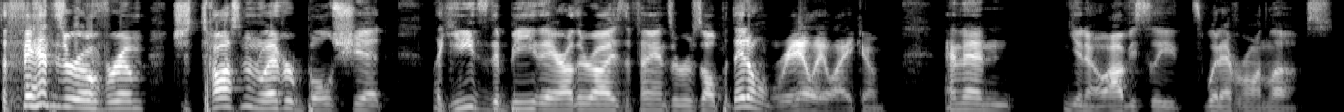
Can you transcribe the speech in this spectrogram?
the fans are over him. Just toss him in whatever bullshit. Like he needs to be there, otherwise the fans are result. But they don't really like him. And then you know, obviously, it's what everyone loves.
